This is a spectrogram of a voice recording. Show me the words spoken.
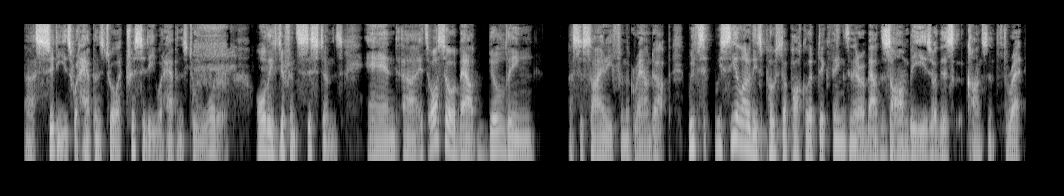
uh, cities, what happens to electricity, what happens to water, all these different systems. And uh, it's also about building a society from the ground up. We've we see a lot of these post-apocalyptic things, and they're about zombies or this constant threat.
